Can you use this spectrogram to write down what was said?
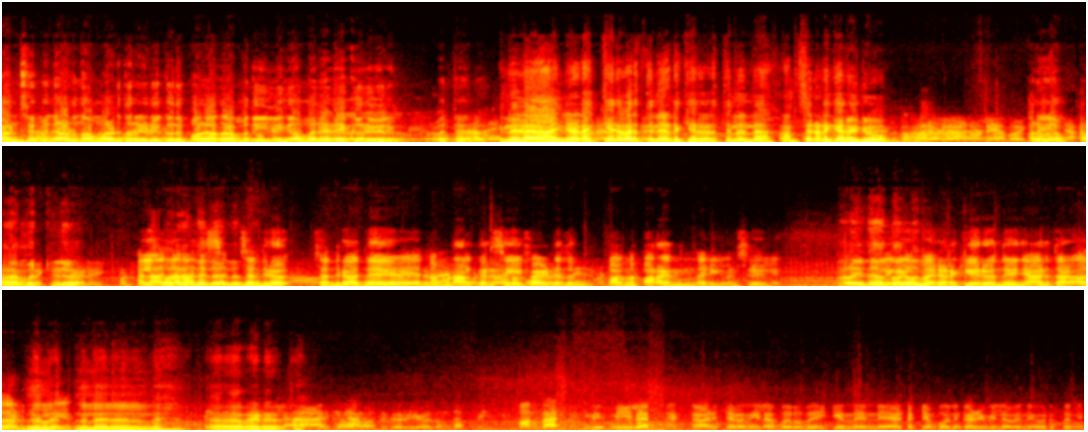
കൺസൈൻമെന്റ് ആണെന്ന് അമ്മ അടുത്ത് റേഡിയോ കയറി പറയാം. മതി ഇല്ലെങ്കിൽ അമ്മ ഇടയിൽ കയറി വരും. മറ്റേ ഇല്ല ഇല്ല അതിന്റെ ഇടയ്ക്ക് വരത്തില്ല ഇടയ്ക്ക് വരത്തില്ലല്ലോ. കൺസൈൻ ഇടയ്ക്ക് വരുമോ അറിയാൻ പറയാൻ പറ്റില്ല. അല്ല അത് അത്. ചന്ദ്രു ചന്ദ്രു അത് നമ്മുടെ ആൾക്കാർ സേഫ് ആയിട്ട് അത് പറയുന്നതായിരിക്കും മനസ്സിലായില്ലേ? ഇടയ്ക്ക് കയറി വന്നു കഴിഞ്ഞാൽ അടുത്ത അത് അടുത്ത നീല കാണിച്ചറ നീല വെറുതെ ഇരിക്കുന്ന എന്നെ അടിക്കാൻ പോലും കഴിവില്ല അവനെ ഒരുത്തന്.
